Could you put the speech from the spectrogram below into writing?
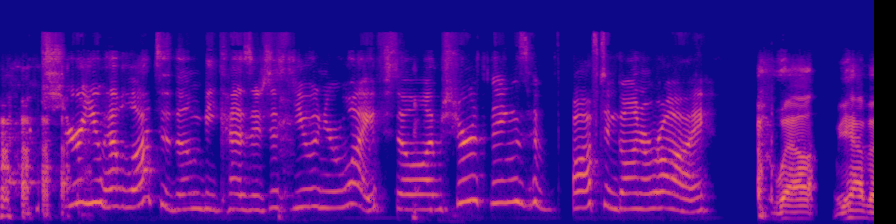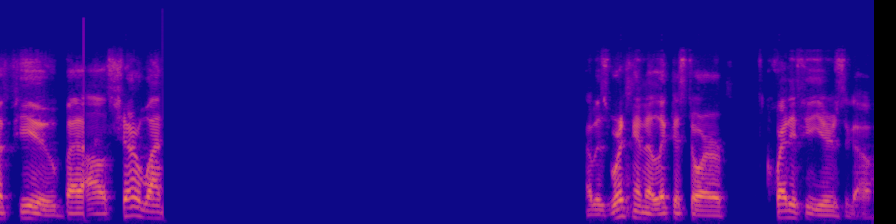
I'm sure you have lots of them because it's just you and your wife. So I'm sure things have often gone awry. Well, we have a few, but I'll share one. I was working in a liquor store quite a few years ago.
